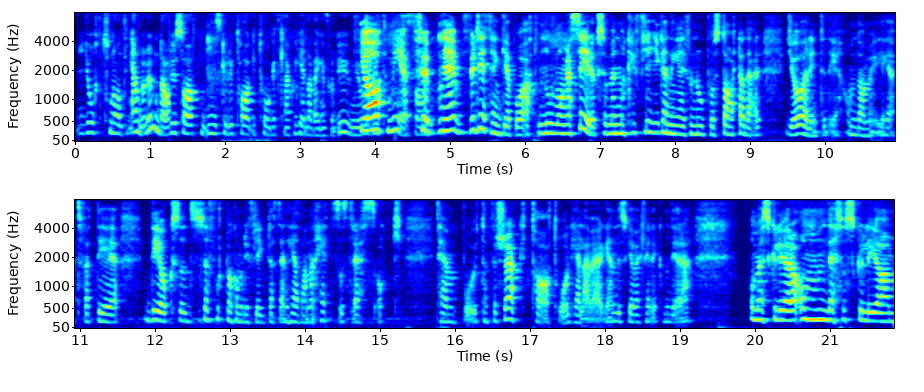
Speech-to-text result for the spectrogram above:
gjort någonting annorlunda? Du sa att ni skulle tagit tåget kanske hela vägen från Umeå. Ja, inte mer som... för, nej, för det tänker jag på att nog många säger också, men man kan ju flyga ner från Nordpå och starta där. Gör inte det om du har möjlighet. För att det, det är också, så fort man kommer till flygplatsen, en helt annan hets och stress och tempo. Utan försök ta tåg hela vägen, det skulle jag verkligen rekommendera. Om jag skulle göra om det så skulle jag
